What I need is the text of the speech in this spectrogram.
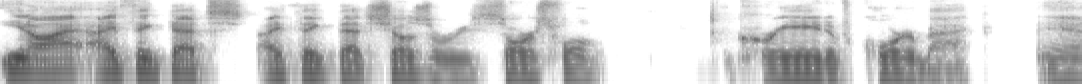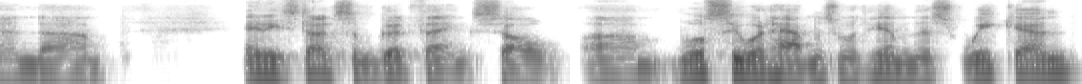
You know, I, I think that's I think that shows a resourceful, creative quarterback, and um, and he's done some good things. So um, we'll see what happens with him this weekend.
